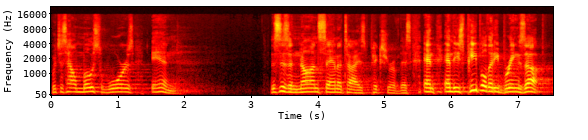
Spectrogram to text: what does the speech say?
which is how most wars end. This is a non sanitized picture of this. And, and these people that he brings up,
